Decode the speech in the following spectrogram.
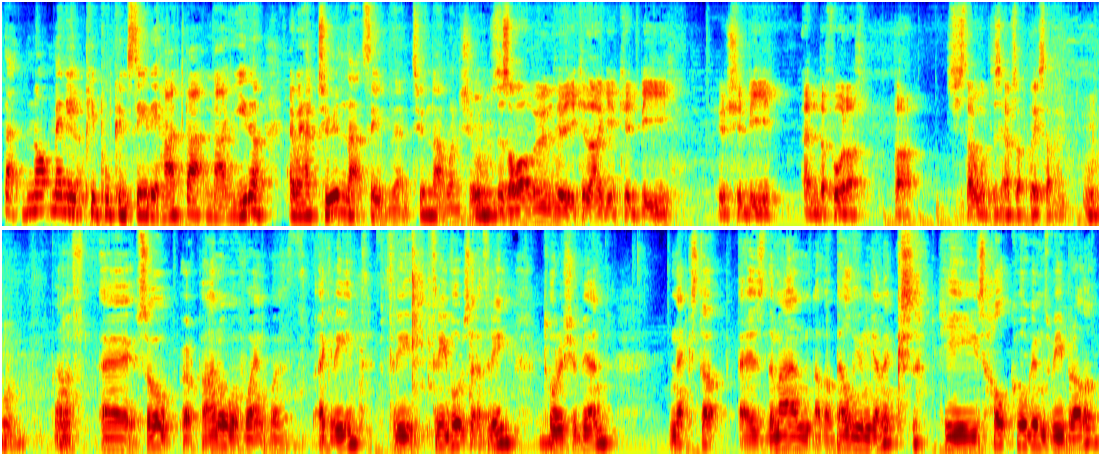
that not many people can say they had that in that era, and we had two in that same, two in that one show. There's a lot of women who you could argue could be, who should be in before her, but she still deserves a place, I think. Fair enough. Uh, so our panel have went with agreed three three votes out of three. Torrie should be in. Next up is the man of a billion gimmicks. He's Hulk Hogan's wee brother.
